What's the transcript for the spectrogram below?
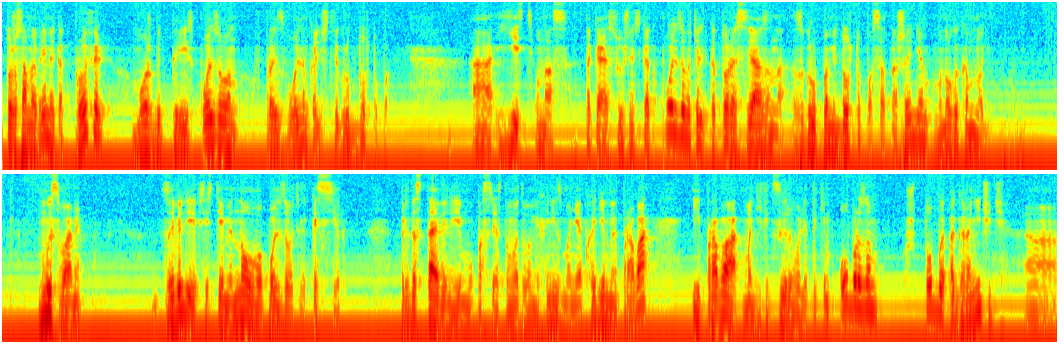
в то же самое время как профиль может быть переиспользован в произвольном количестве групп доступа. А есть у нас такая сущность, как пользователь, которая связана с группами доступа соотношением много ко многим. Мы с вами завели в системе нового пользователя кассир, предоставили ему посредством этого механизма необходимые права и права модифицировали таким образом, чтобы ограничить э,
